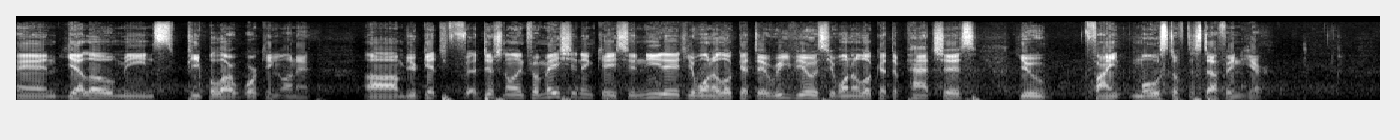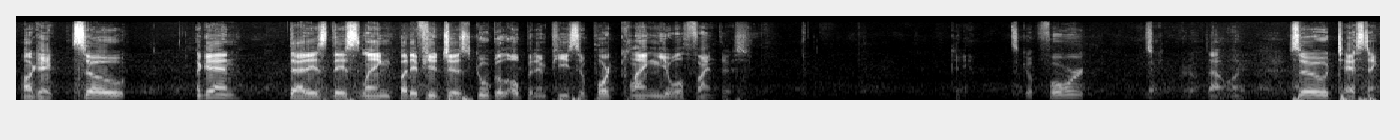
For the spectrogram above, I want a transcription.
and yellow means people are working on it. Um, you get additional information in case you need it, you want to look at the reviews, you want to look at the patches, you find most of the stuff in here. Okay, so again, that is this link, but if you just Google OpenMP support Clang, you will find this. Okay, let's go forward. Let's get rid of that one. So testing.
